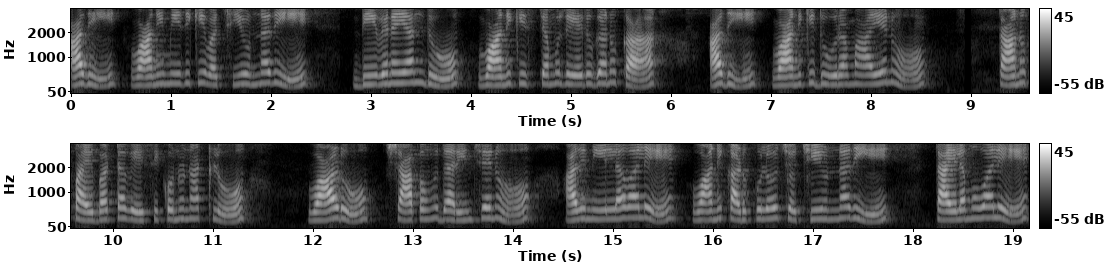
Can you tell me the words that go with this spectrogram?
అది వాని మీదికి వచ్చి ఉన్నది దీవెనయందు వానికి ఇష్టము లేదు గనుక అది వానికి దూరమాయెను. తాను పైబట్ట వేసికొనున్నట్లు వాడు శాపము ధరించెను. అది నీళ్ళ వలె వాని కడుపులో చొచ్చియున్నది తైలము వలె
